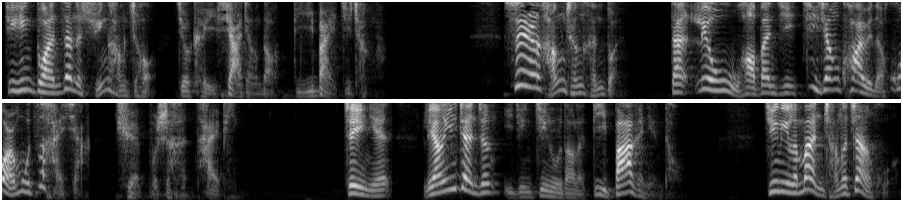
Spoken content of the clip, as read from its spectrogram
进行短暂的巡航之后，就可以下降到迪拜机场了。虽然航程很短，但六五五号班机即将跨越的霍尔木兹海峡却不是很太平。这一年，两伊战争已经进入到了第八个年头，经历了漫长的战火。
